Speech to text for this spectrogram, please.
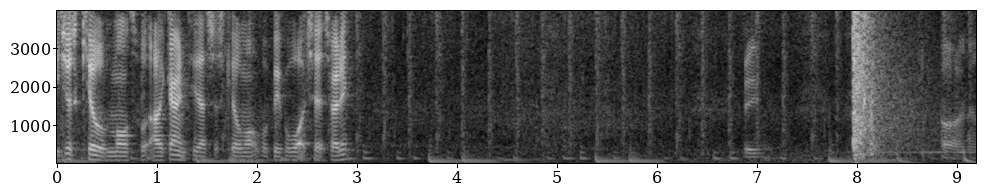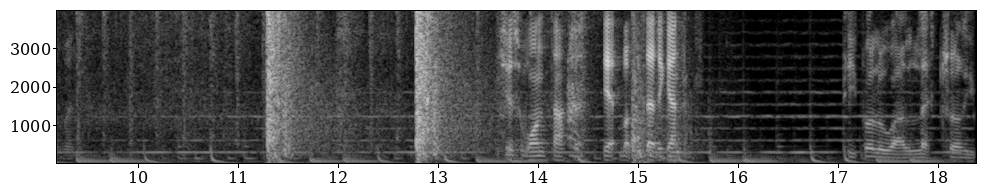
He just killed multiple. I guarantee that's just killed multiple people. Watch this. Ready? Oh no man. He's just one tapping. Yeah, look, dead again. People who are literally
